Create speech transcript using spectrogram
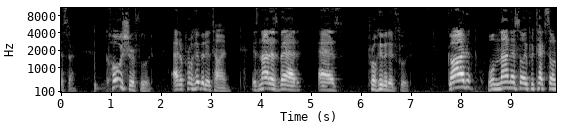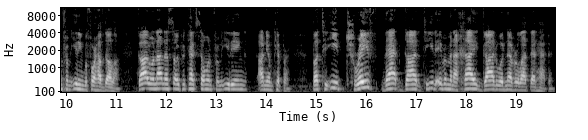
iser. Kosher food at a prohibited time is not as bad as prohibited food. God will not necessarily protect someone from eating before Havdalah. God will not necessarily protect someone from eating on Yom Kippur. But to eat treif, that God, to eat Ever Menachai, God would never let that happen.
